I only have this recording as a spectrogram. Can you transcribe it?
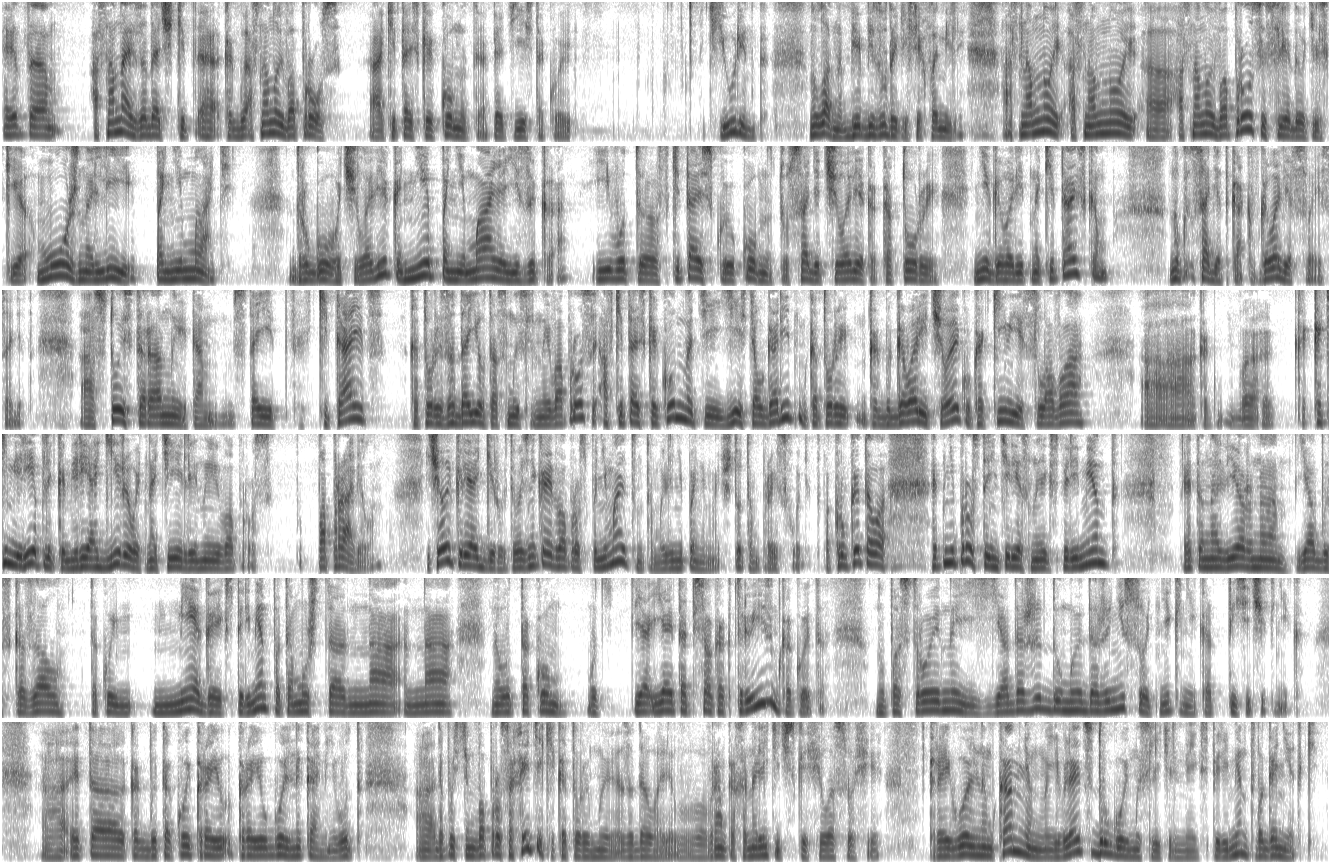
это основная задача, э, как бы основной вопрос китайской комнаты, опять есть такой Тьюринг. Ну ладно, без вот этих всех фамилий. Основной, основной, а, основной вопрос исследовательский, можно ли понимать другого человека, не понимая языка. И вот э, в китайскую комнату садят человека, который не говорит на китайском, ну, садят как, в голове в своей садят. А с той стороны там стоит китаец, который задает осмысленные вопросы, а в китайской комнате есть алгоритм, который как бы говорит человеку, какими слова, а, как, а, какими репликами реагировать на те или иные вопросы по правилам. И человек реагирует. И возникает вопрос, понимает он там или не понимает, что там происходит. Вокруг этого это не просто интересный эксперимент, это, наверное, я бы сказал, такой мега-эксперимент, потому что на, на, на вот таком вот я, я это описал как трюизм какой-то, но построенный, я даже думаю, даже не сотни книг, а тысячи книг. А, это как бы такой краеугольный камень. Вот, а, допустим, в вопросах этики, которые мы задавали в рамках аналитической философии, краеугольным камнем является другой мыслительный эксперимент вагонетки.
